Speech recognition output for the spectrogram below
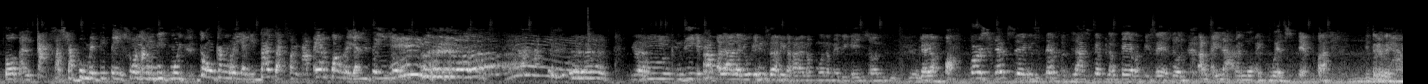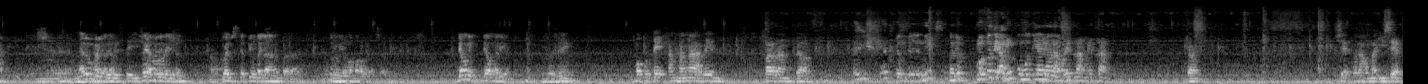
Total kak sa shabu meditation ang need mo'y drogang realidad at sang apel reality. Um, hindi kita palalayuin sa hinahanap mo na medication. Kaya first step, second step, at last step ng therapy session, ang kailangan mo ay 12 step pa. Ito yung Ano ba yun? Rehabilitation. 12 step yung kailangan para tuloy makawala sa'yo. Di ako, di ako ngayon. Galing. Maputi ang hangarin. Parang crab. Ay, shit, ganda yan, Nix. Ano? Maputi ang pumuti ang Wait lang, lang. Crab. Shit, wala akong maisip.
